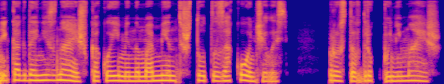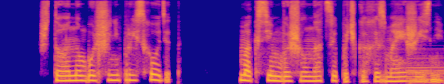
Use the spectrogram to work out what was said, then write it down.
Никогда не знаешь, в какой именно момент что-то закончилось. Просто вдруг понимаешь, что оно больше не происходит. Максим вышел на цыпочках из моей жизни.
